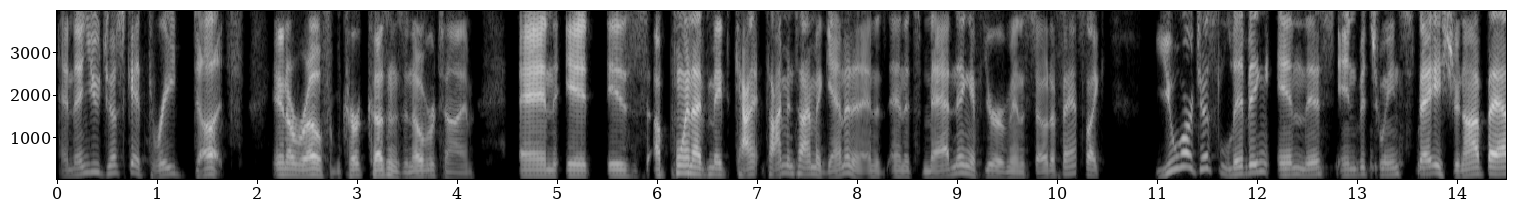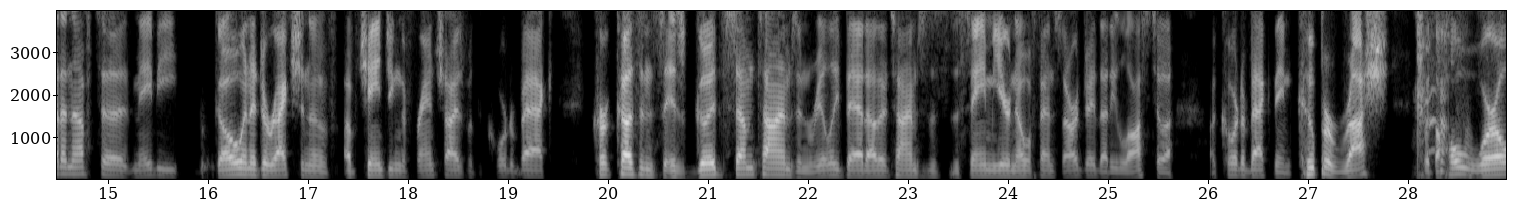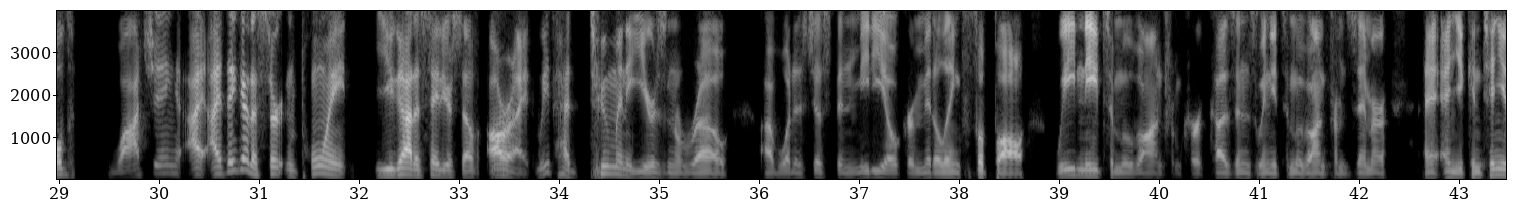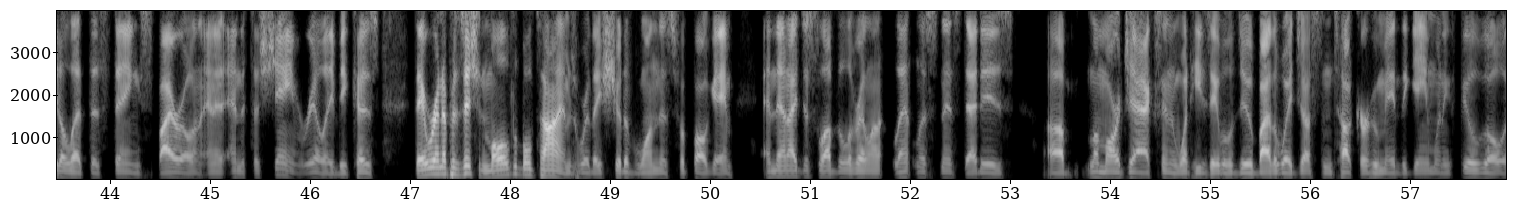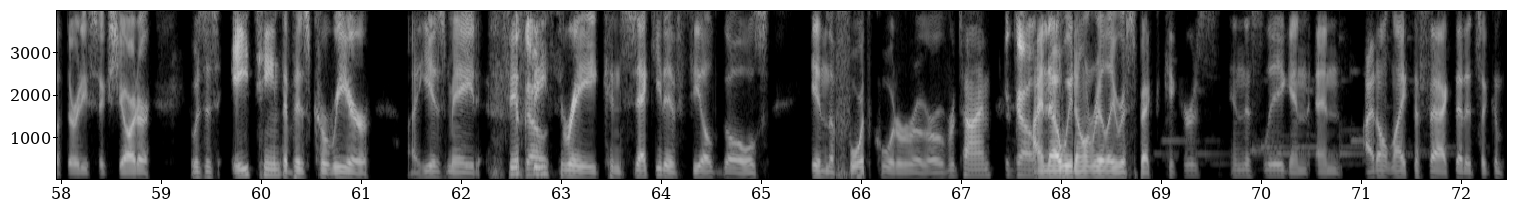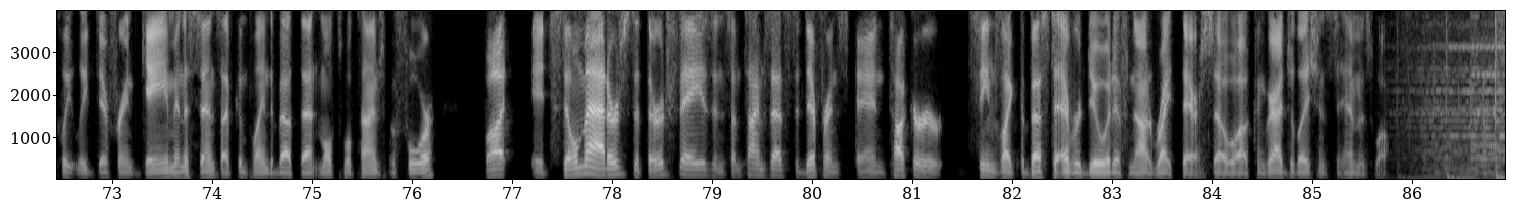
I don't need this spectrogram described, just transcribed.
And then you just get three duds in a row from Kirk Cousins in overtime. And it is a point I've made time and time again. And, and, and it's maddening if you're a Minnesota fan. It's like, you are just living in this in between space. You're not bad enough to maybe go in a direction of of changing the franchise with the quarterback. Kirk Cousins is good sometimes and really bad other times. This is the same year, no offense, RJ, that he lost to a, a quarterback named Cooper Rush with the whole world watching. I, I think at a certain point, you got to say to yourself, all right, we've had too many years in a row of what has just been mediocre, middling football. We need to move on from Kirk Cousins. We need to move on from Zimmer and, and you continue to let this thing spiral. And, and, and it's a shame, really, because they were in a position multiple times where they should have won this football game. And then I just love the relentlessness that is uh, Lamar Jackson and what he's able to do. By the way, Justin Tucker, who made the game winning field goal, a 36 yarder, it was his 18th of his career. Uh, he has made 53 consecutive field goals in the fourth quarter or overtime. I know we don't really respect kickers in this league, and and I don't like the fact that it's a completely different game in a sense. I've complained about that multiple times before, but it still matters the third phase, and sometimes that's the difference. And Tucker seems like the best to ever do it, if not right there. So uh, congratulations to him as well.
